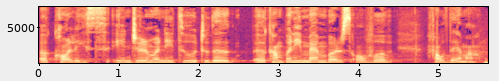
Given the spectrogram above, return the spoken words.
uh, colleagues in Germany, to, to the uh, company members of uh, VDMA?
